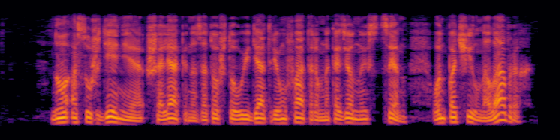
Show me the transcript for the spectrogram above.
Но осуждение Шаляпина за то, что, уйдя триумфатором на казенную сцену, он почил на лаврах,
